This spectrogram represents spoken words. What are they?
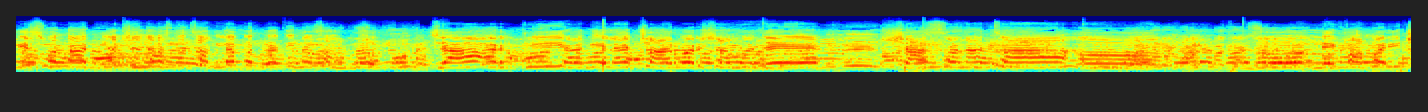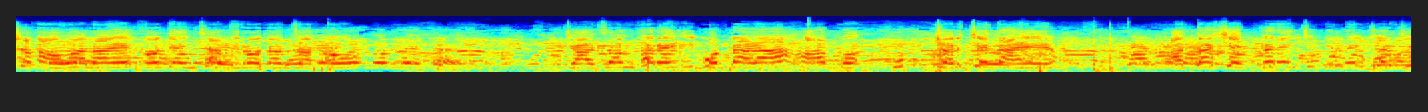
हे स्वतः अध्यक्ष जास्त चांगल्या पद्धतीने सांगू शकतो. ज्या अर्थी या गेल्या चार वर्षामध्ये शासनाचा जो लेखापरीक्षक अहवाल आहे तो त्यांच्या विरोधात जातो. जाजम खरेदी घोटाळा हा ब- खूप चर्चेत आहे. आता शेतकऱ्यांची डिबेंचरची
